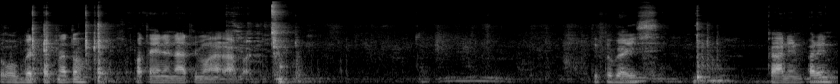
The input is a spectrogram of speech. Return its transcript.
So, overcook na to. So, patayin na natin mga kabags. Dito guys, kanin pa rin.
